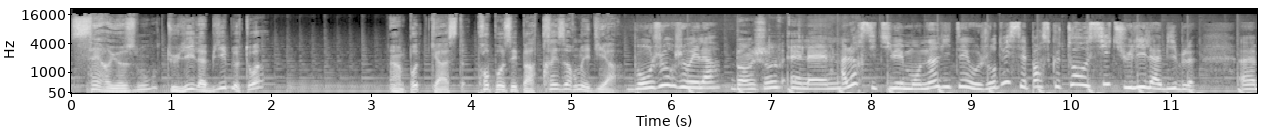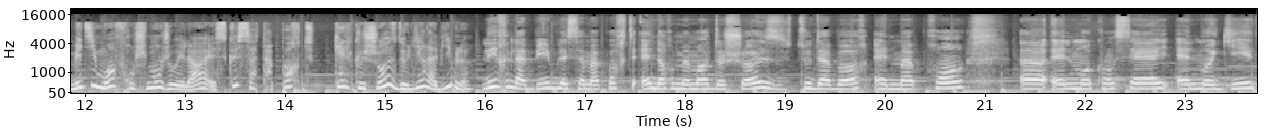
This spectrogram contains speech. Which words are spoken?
Sérieusement, tu lis la Bible, toi? Un podcast proposé par Trésor Média. Bonjour Joëlla. Bonjour Hélène. Alors si tu es mon invité aujourd'hui, c'est parce que toi aussi tu lis la Bible. Euh, mais dis-moi franchement Joëlla, est-ce que ça t'apporte quelque chose de lire la Bible? Lire la Bible, ça m'apporte énormément de choses. Tout d'abord, elle m'apprend, euh, elle me conseille, elle me guide.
